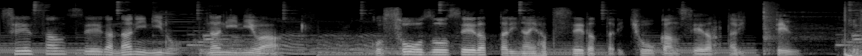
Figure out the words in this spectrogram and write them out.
生産性が何にの、何には、こう、創造性だったり、内発性だったり、共感性だったりっていうことで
